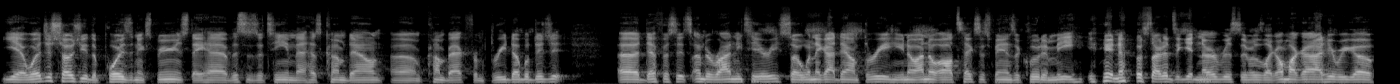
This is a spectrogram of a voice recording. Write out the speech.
Yeah, well, it just shows you the poison experience they have. This is a team that has come down, um, come back from three double digit uh, deficits under Rodney Terry. So when they got down three, you know, I know all Texas fans, including me, you know, started to get nervous and was like, oh my God, here we go.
